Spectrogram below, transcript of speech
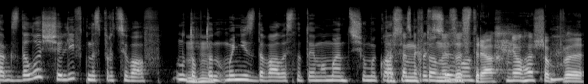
Так здалося, що ліфт не спрацював. Ну тобто, Мгм. мені здавалось на той момент, що ми Просто класно ніхто не застряг в нього, щоб е,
